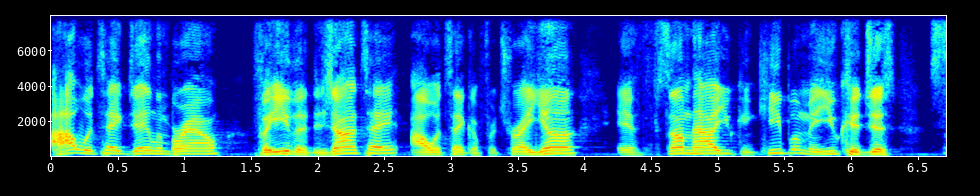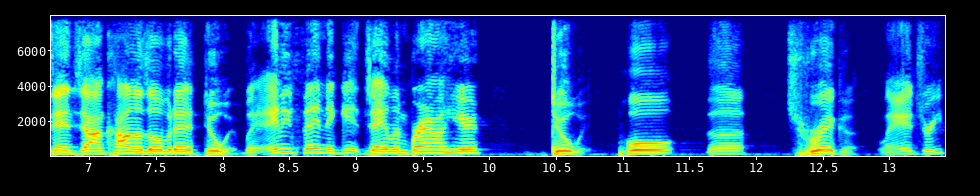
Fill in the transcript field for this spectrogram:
I would take Jaylen Brown for either Dejounte. I would take him for Trae Young. If somehow you can keep him and you could just send John Collins over there, do it. But anything to get Jaylen Brown here, do it. Pull the trigger, Landry,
